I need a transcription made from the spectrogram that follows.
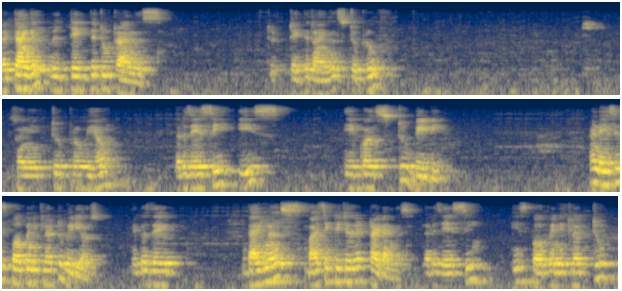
rectangle, we'll take the two triangles. To take the triangles to prove. So I need to prove here that is AC is equals to BD and AC is perpendicular to BD also because they diagonals bisect each other at right that is AC is perpendicular to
